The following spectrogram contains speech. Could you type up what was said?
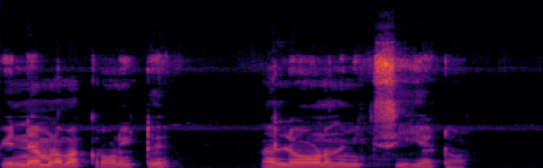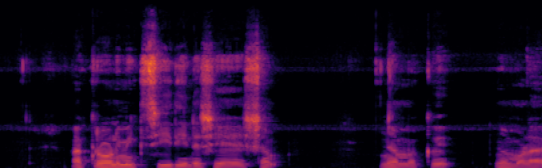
പിന്നെ നമ്മളെ മക്രോണി ഇട്ട് നല്ലോണം ഒന്ന് മിക്സ് ചെയ്യുക കേട്ടോ മക്രോണി മിക്സ് ചെയ്തതിന്റെ ശേഷം നമുക്ക് നമ്മളെ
